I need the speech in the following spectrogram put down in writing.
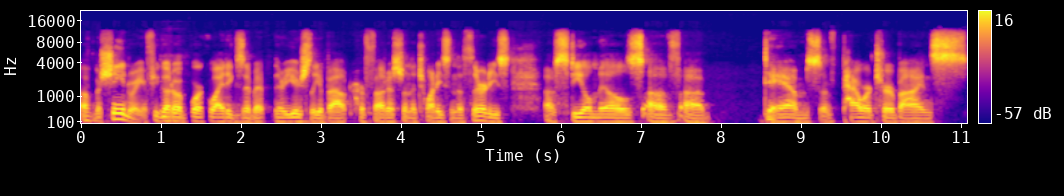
of machinery. If you go to a mm-hmm. White exhibit, they're usually about her photos from the 20s and the 30s of steel mills, of uh, dams, of power turbines,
